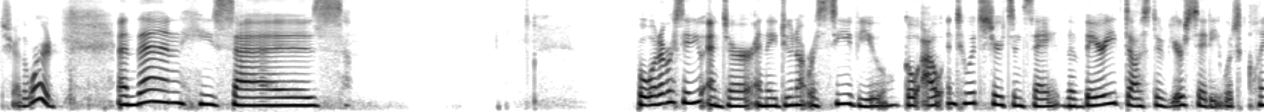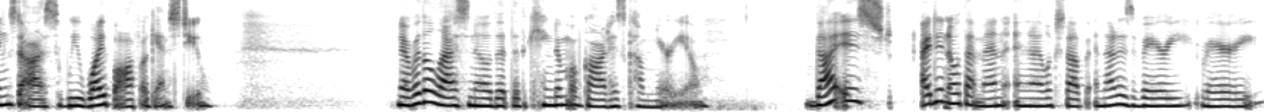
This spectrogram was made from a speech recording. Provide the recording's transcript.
share the word. And then he says, but whatever city you enter and they do not receive you, go out into its streets and say, The very dust of your city, which clings to us, we wipe off against you. Nevertheless, know that the kingdom of God has come near you. That is I didn't know what that meant, and I looked it up, and that is very, very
